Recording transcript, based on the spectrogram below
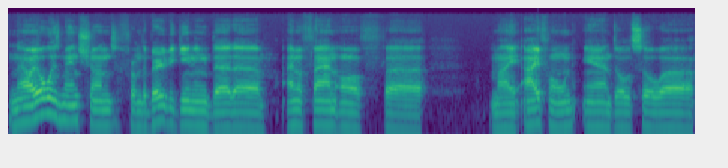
Now I always mentioned from the very beginning that uh, I'm a fan of uh, my iPhone and also uh,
